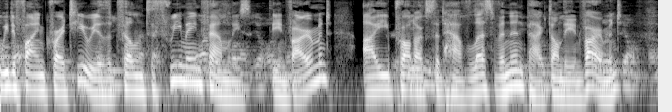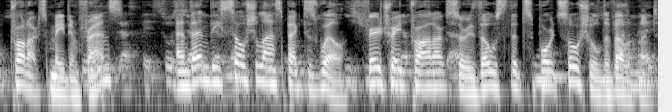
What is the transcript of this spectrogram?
We defined criteria that fell into three main families the environment, i.e., products that have less of an impact on the environment, products made in France, and then the social aspect as well fair trade products or those that support social development.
